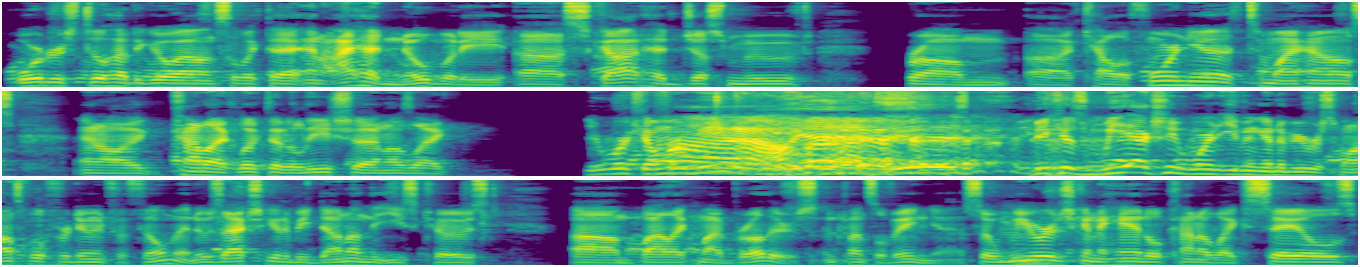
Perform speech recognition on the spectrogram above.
orders still had to go out and stuff like that. And I had nobody. Uh, Scott had just moved from uh, California to my house, and I kind of like looked at Alicia and I was like, You're working Come for on, me now. yeah, because we actually weren't even going to be responsible for doing fulfillment. It was actually going to be done on the East Coast um, by like my brothers in Pennsylvania. So we were just going to handle kind of like sales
